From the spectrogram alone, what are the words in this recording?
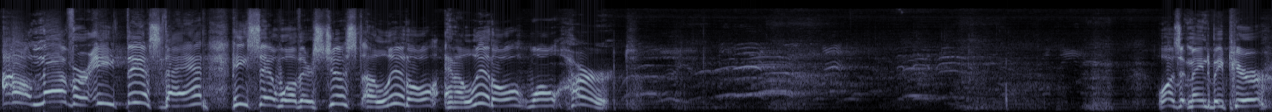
I'll never eat this, Dad. He said, Well, there's just a little, and a little won't hurt. What does it mean to be pure?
